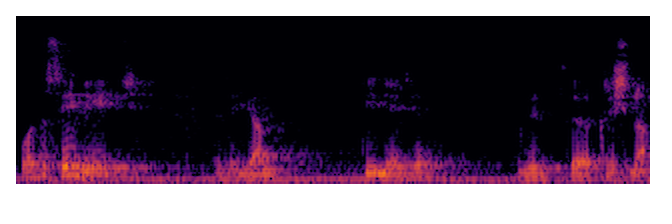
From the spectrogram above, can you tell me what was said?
was the same age as a young teenager with uh, Krishna.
